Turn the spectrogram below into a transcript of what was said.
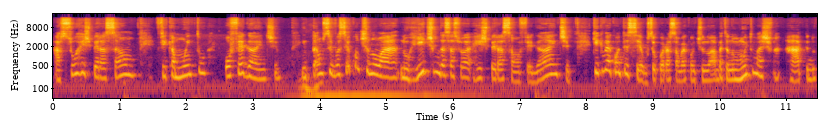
a sua respiração fica muito ofegante. Então, se você continuar no ritmo dessa sua respiração ofegante, o que, que vai acontecer? O seu coração vai continuar batendo muito mais rápido,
